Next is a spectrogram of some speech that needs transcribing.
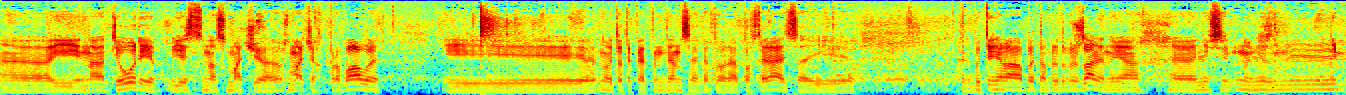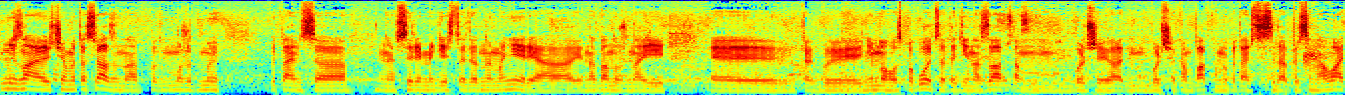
Э, И на теории есть у нас в, матче, в матчах провалы. И ну, это такая тенденция, которая повторяется. И как бы тренера об этом предупреждали, но я э, не, ну, не, не, не знаю, с чем это связано. Может, мы пытаемся э, все время действовать в одной манере, а иногда нужно и э, как бы немного успокоиться, отойти назад, там больше играть, больше компактно. Мы пытаемся всегда прессинговать.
